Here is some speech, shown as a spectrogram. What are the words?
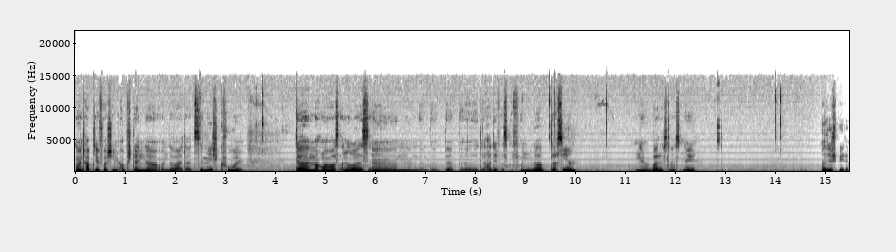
und habt hier verschiedene Abstände und so weiter. Ziemlich cool. Dann machen wir was anderes. Ähm, da hatte ich was gefunden gehabt. Das hier. Ja, war das das? Nee. Also ich spiele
